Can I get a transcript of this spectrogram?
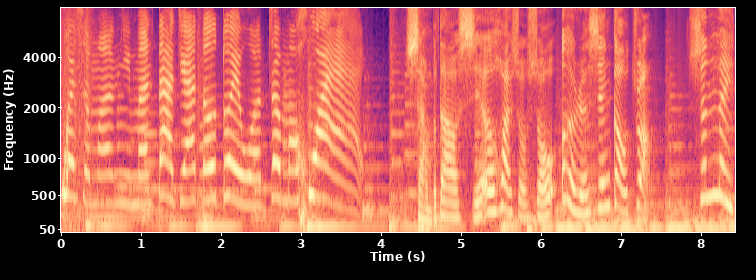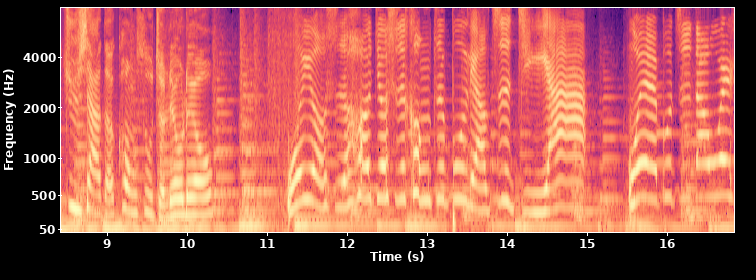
为什么你们大家都对我这么坏？想不到邪恶坏手手恶人先告状，声泪俱下的控诉着溜溜。我有时候就是控制不了自己呀，我也不知道为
